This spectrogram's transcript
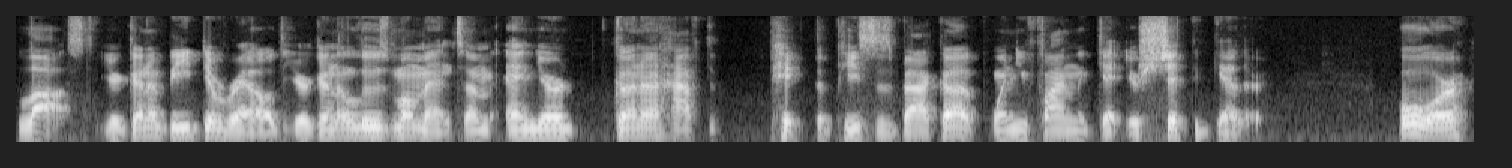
lost. You're gonna be derailed. You're gonna lose momentum and you're gonna have to pick the pieces back up when you finally get your shit together. Or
